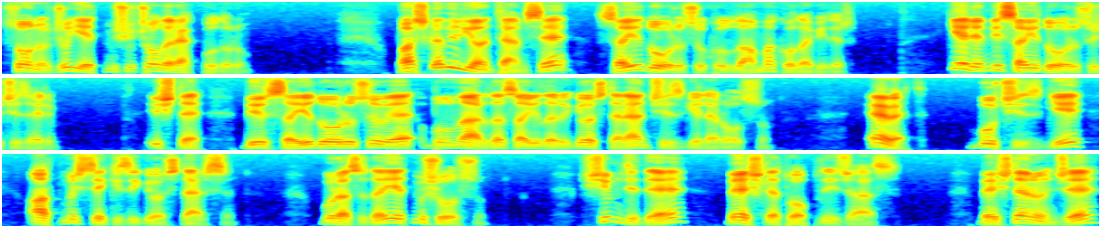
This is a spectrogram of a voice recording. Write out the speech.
sonucu 73 olarak bulurum. Başka bir yöntemse sayı doğrusu kullanmak olabilir. Gelin bir sayı doğrusu çizelim. İşte bir sayı doğrusu ve bunlar da sayıları gösteren çizgiler olsun. Evet, bu çizgi 68'i göstersin. Burası da 70 olsun. Şimdi de 5 ile toplayacağız. 5'ten önce,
